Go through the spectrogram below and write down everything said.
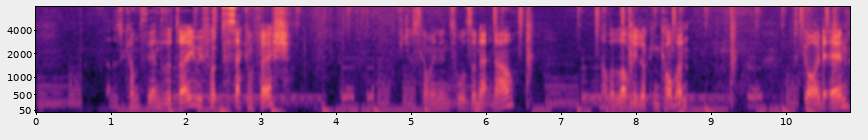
And as we come to the end of the day, we've hooked a second fish. Coming in towards the net now. Another lovely looking common. Just guide it in.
